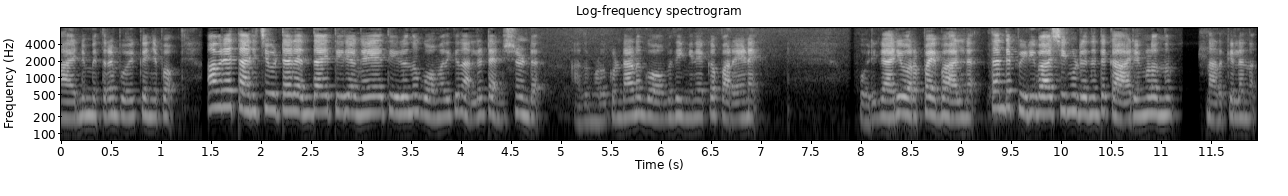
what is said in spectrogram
ആരും മിത്രം പോയി കഴിഞ്ഞപ്പോൾ അവരെ തനിച്ചു വിട്ടാൽ എന്തായി തീരും എങ്ങനെയായി തീരുമെന്ന് ഗോമതിക്ക് നല്ല ടെൻഷനുണ്ട് അതും കൂടെ കൊണ്ടാണ് ഗോമതി ഇങ്ങനെയൊക്കെ പറയണേ. ഒരു കാര്യം ഉറപ്പായി ബാലന് തന്റെ പിടിവാശിയും കൊണ്ട് ഇരുന്നിട്ട് കാര്യങ്ങളൊന്നും നടക്കില്ലെന്ന്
